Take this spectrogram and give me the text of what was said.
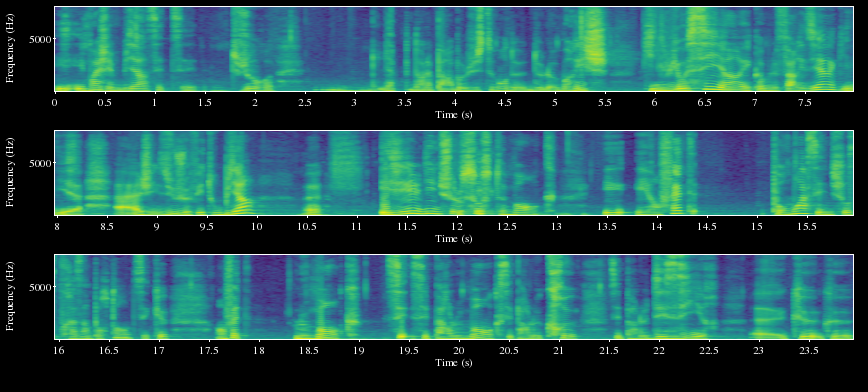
et, moi j'aime bien cette, toujours dans la parabole justement de, l'homme riche qui lui aussi hein, est comme le pharisien qui dit à, Jésus je fais tout bien. Euh, et Jésus dit une seule chose te manque. Et en fait, pour moi, c'est une chose très importante, c'est que en fait, le manque, c'est par le manque, c'est par le creux, c'est par le désir euh, que, que,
